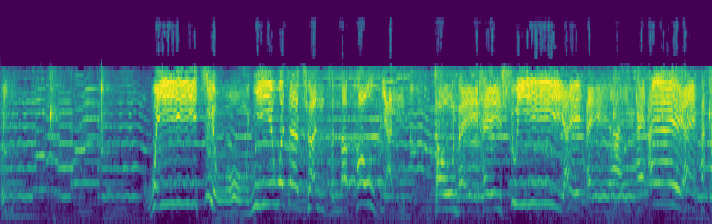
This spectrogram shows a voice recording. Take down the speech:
为有，你我这全村那跑遍走内水，哎哎哎哎哎哎！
